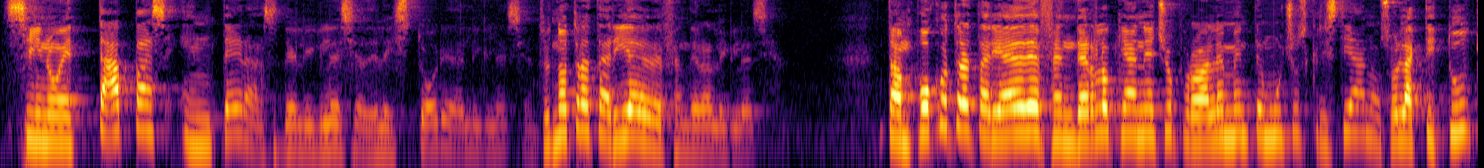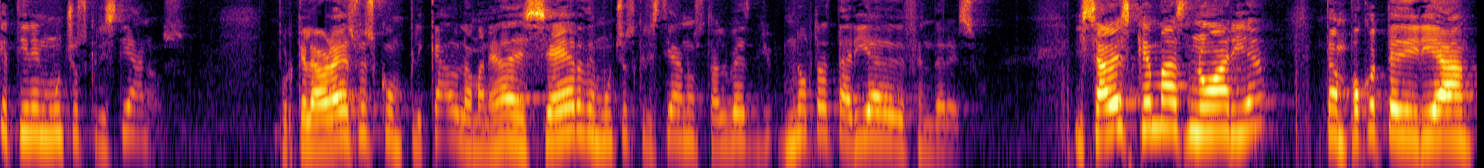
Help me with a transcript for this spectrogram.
sino etapas enteras de la iglesia, de la historia de la iglesia. Entonces no trataría de defender a la iglesia. Tampoco trataría de defender lo que han hecho probablemente muchos cristianos o la actitud que tienen muchos cristianos. Porque la verdad eso es complicado, la manera de ser de muchos cristianos, tal vez no trataría de defender eso. ¿Y sabes qué más no haría? Tampoco te diría,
